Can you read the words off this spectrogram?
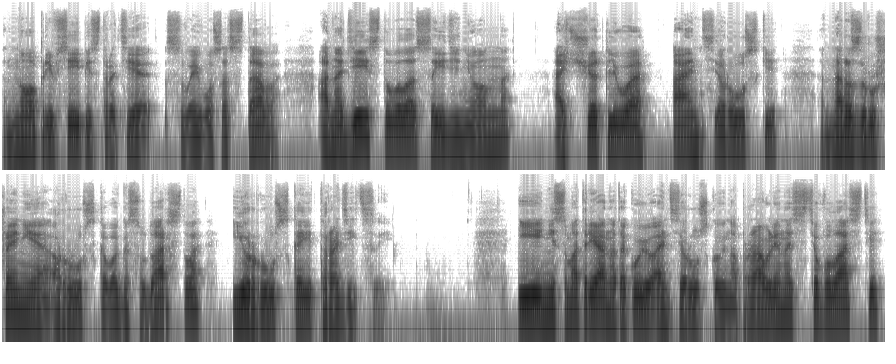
но при всей пестроте своего состава она действовала соединенно, отчетливо антирусски, на разрушение русского государства и русской традиции. И несмотря на такую антирусскую направленность власти,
